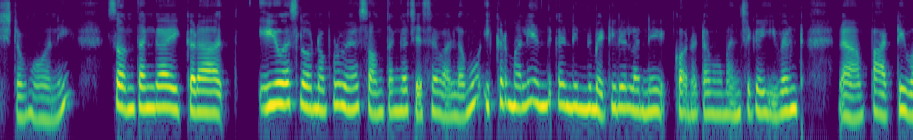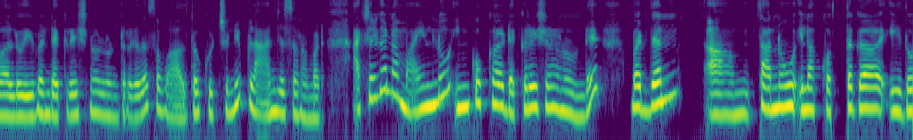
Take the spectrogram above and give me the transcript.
ఇష్టమో అని. సొంతంగా ఇక్కడ యూఎస్లో ఉన్నప్పుడు మేము సొంతంగా చేసేవాళ్ళము. ఇక్కడ మళ్ళీ ఎందుకండి ఇంది మెటీరియల్ అన్నీ కొనటము? మంచిగా ఈవెంట్ పార్టీ వాళ్ళు ఈవెంట్ డెకరేషన్ వాళ్ళు ఉంటారు కదా సో వాళ్ళతో కూర్చుని ప్లాన్ చేశాను అనమాట యాక్చువల్గా నా మైండ్లో ఇంకొక డెకరేషన్ అని ఉండే బట్ దెన్ తను ఇలా కొత్తగా ఏదో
